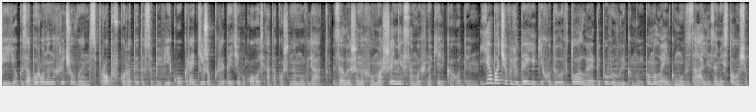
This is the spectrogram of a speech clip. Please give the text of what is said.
бійок, заборонених речовин, спроб вкоротити собі віку, крадіжок кредитів у когось, а також немовлят, залишених в машині самих на кілька годин. Я бачив людей, які ходили в туалети по великому і по маленькому в залі, замість того, щоб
